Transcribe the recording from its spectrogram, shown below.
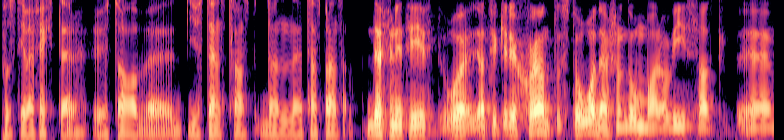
positiva effekter utav eh, just den, trans den eh, transparensen. Definitivt, och jag tycker det är skönt att stå där som domare och visa att eh,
